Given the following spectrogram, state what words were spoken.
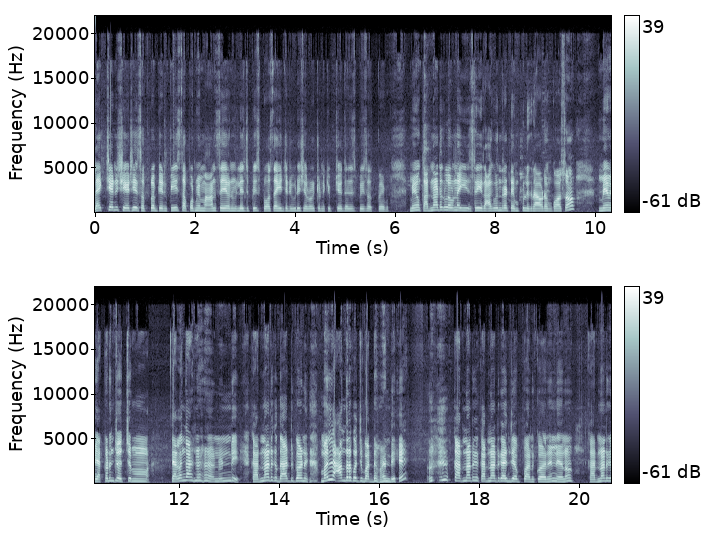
లైక్ చేయండి షేర్ చేయండి సబ్స్క్రైబ్ చేయండి. ప్లీజ్ సపోర్ట్ మేము మానసేయ విలేజ్. ప్లీజ్ ప్రోత్సహించండి. వీడియో చివరికి చూడండి. కిప్ చేయదు ప్లీజ్ సబ్స్క్రైబ్ మేము కర్ణాటకలో ఉన్న ఈ శ్రీ రాఘవేంద్ర టెంపుల్కి రావడం కోసం మేము ఎక్కడి నుంచి వచ్చాం? తెలంగాణ నుండి కర్ణాటక దాటుకొని మళ్ళీ ఆంధ్రాకి వచ్చి పడ్డామండి. కర్ణాటక కర్ణాటక అని చెప్పు అనుకొని నేను కర్ణాటక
